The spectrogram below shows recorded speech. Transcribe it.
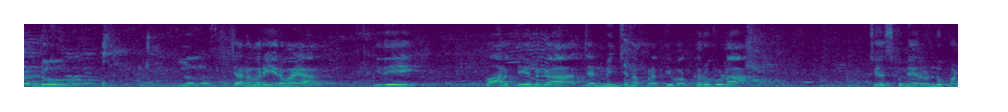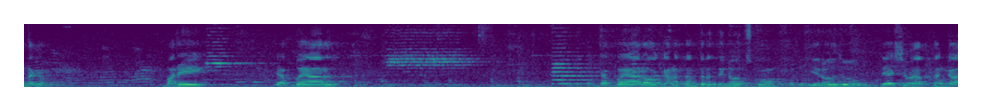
రెండు జనవరి ఇరవై ఆరు. ఇది భారతీయులుగా జన్మించిన ప్రతి ఒక్కరూ కూడా చేసుకునే రెండు పండగలు. మరి డెబ్బై ఆరు డెబ్బై ఆరవ గణతంత్ర దినోత్సవం ఈరోజు దేశవ్యాప్తంగా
